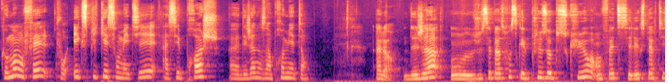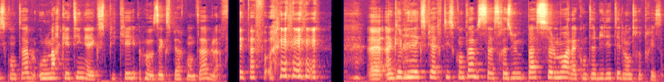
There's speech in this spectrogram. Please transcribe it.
Comment on fait pour expliquer son métier à ses proches euh, déjà dans un premier temps? Alors, déjà, je ne sais pas trop ce qui est le plus obscur, en fait, c'est l'expertise comptable ou le marketing à expliquer aux experts comptables. C'est pas faux. un cabinet d'expertise comptable, ça se résume pas seulement à la comptabilité de l'entreprise.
